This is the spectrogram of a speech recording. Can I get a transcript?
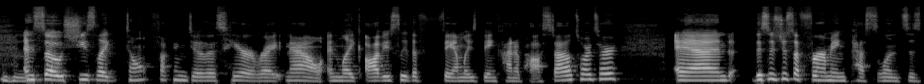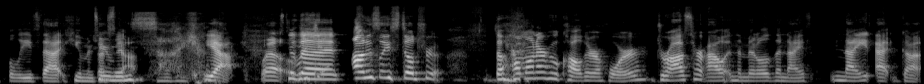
Mm-hmm. And so she's like, don't fucking do this here right now. And like, obviously, the family's being kind of hostile towards her. And this is just affirming Pestilence's belief that humans, humans are scum. yeah. Well, so the honestly still true. The homeowner who called her a whore draws her out in the middle of the night night at gun,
